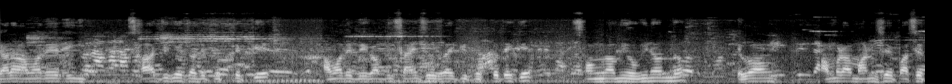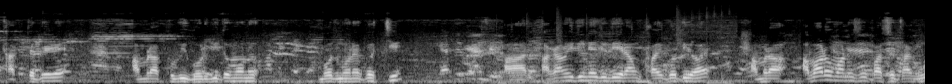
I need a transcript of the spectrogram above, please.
যারা আমাদের এই সাহায্য করে তাদের প্রত্যেককে, আমাদের বেগমপুর সায়েন্স সোসাইটির পক্ষ থেকে সংগ্রামী অভিনন্দন এবং আমরা মানুষের পাশে থাকতে পেরে আমরা খুবই গর্বিত মনে, বোধ মনে করছি। আর আগামী দিনে যদি এরকম ক্ষয়ক্ষতি হয় আমরা আবারও মানুষের পাশে থাকব।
